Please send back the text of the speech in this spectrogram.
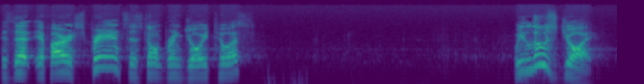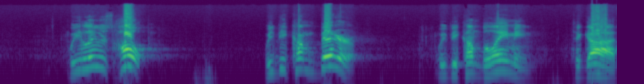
Is that if our experiences don't bring joy to us, we lose joy. We lose hope. We become bitter. We become blaming to God.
